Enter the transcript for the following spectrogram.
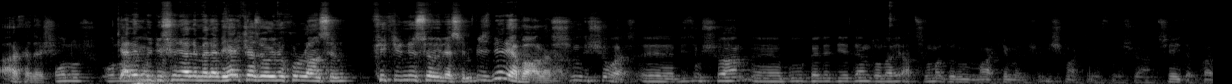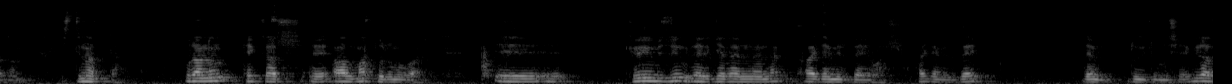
arkadaş Olur, olur. gelin bir düşünelim hele bir herkes oyunu kullansın, fikrini söylesin. Biz nereye bağlanalım? Şimdi şu var, e, bizim şu an e, bu belediyeden dolayı açılma durumu mahkemede, şu iş mahkemesinde şu an, şeyde pardon, istinatta. Buranın tekrar e, alma durumu var. E, köyümüzün ileri gelenlerinden Aydemir Bey var. Aydemir Bey den duyduğumuz şey. Biraz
